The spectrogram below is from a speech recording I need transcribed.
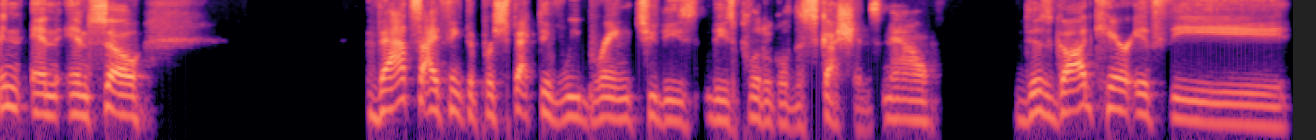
And and and so that's I think the perspective we bring to these these political discussions. Now, does God care if the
